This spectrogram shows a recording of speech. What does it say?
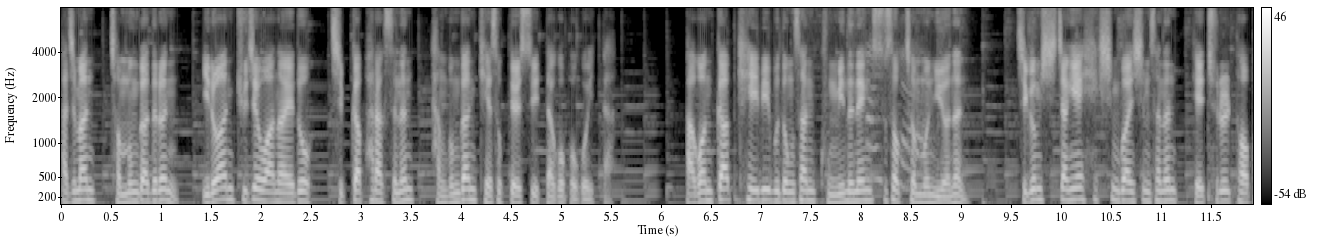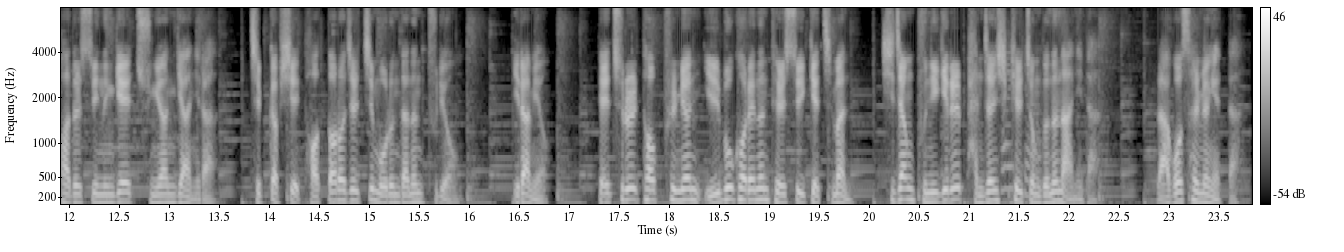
하지만 전문가들은 이러한 규제 완화에도 집값 하락세는 당분간 계속될 수 있다고 보고 있다. 박원갑 KB부동산 국민은행 수석 전문위원은 지금 시장의 핵심 관심사는 대출을 더 받을 수 있는 게 중요한 게 아니라 집값이 더 떨어질지 모른다는 두려움이라며 대출을 더 풀면 일부 거래는 될 수 있겠지만 시장 분위기를 반전시킬 정도는 아니다. 라고 설명했다.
